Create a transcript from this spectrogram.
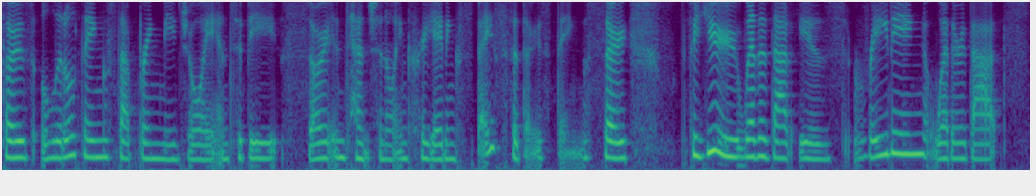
those little things that bring me joy and to be so intentional in creating space for those things. So, for you, whether that is reading, whether that's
